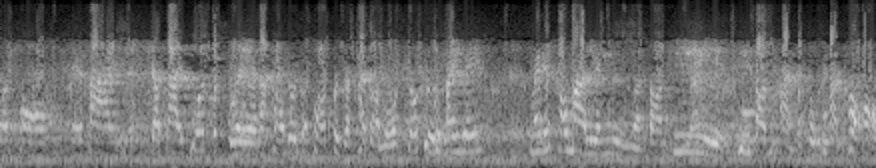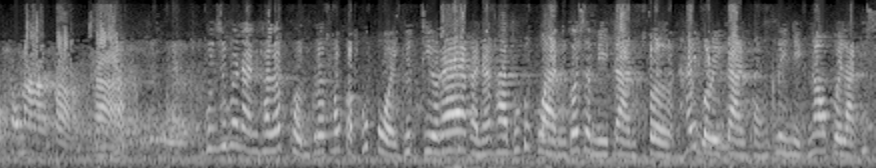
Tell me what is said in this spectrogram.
ปชกระจายกระจายทั่วตึกเลยนะคะ โดยเฉพาะตึกอาคารจอดรถก็คือไม่ได้ไม่ได้เข้ามาเรียงหนึ่งเหมือนตอนที่ที่ตอนผ่านประตูทางเข้าออกเข้ามาค่ะ ค่ะ คุณชุมนันท์คะแล้วผลกระทบกับผู้ป่วยคือทีแรกอะนะคะ ทุกๆวันก็จะมีการเปิดให้บริการของคลินิกนอกเวลาพิเศ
